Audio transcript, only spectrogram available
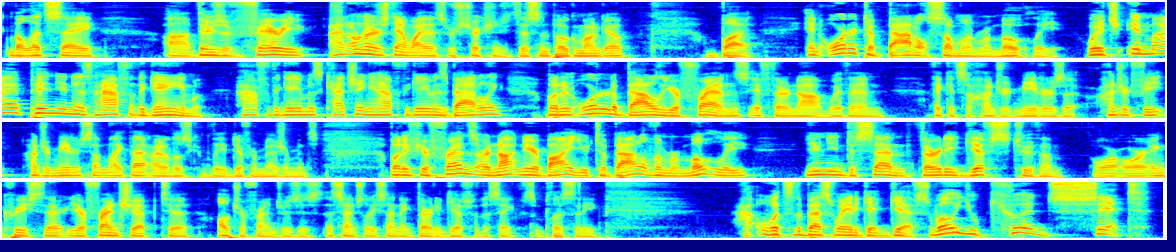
but let's say uh, there's a very, I don't understand why this restriction exists in Pokemon Go, but in order to battle someone remotely, which in my opinion is half of the game, half of the game is catching, half the game is battling, but in order to battle your friends, if they're not within, I think it's 100 meters, 100 feet, 100 meters, something like that. I know those are completely different measurements. But if your friends are not nearby you to battle them remotely, you need to send 30 gifts to them or, or increase their, your friendship to Ultra Friends, which is essentially sending 30 gifts for the sake of simplicity. How, what's the best way to get gifts? Well, you could sit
